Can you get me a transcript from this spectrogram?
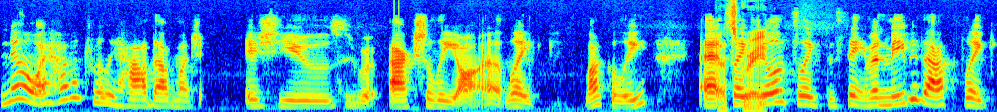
No, I haven't really had that much issues actually on like luckily uh, so I feel it's like the same, and maybe that's like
